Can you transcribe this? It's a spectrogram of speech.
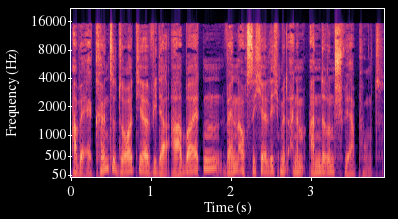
aber er könnte dort ja wieder arbeiten, wenn auch sicherlich mit einem anderen Schwerpunkt.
